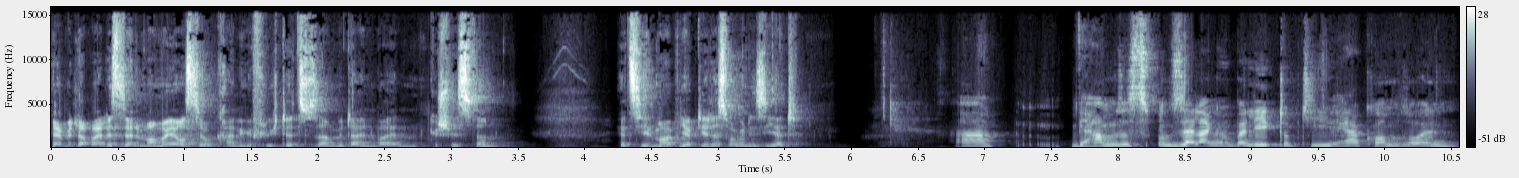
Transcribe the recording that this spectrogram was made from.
Ja, mittlerweile ist deine Mama ja aus der Ukraine geflüchtet, zusammen mit deinen beiden Geschwistern. Erzähl mal, wie habt ihr das organisiert? Äh, wir haben uns sehr lange überlegt, ob die herkommen sollen.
